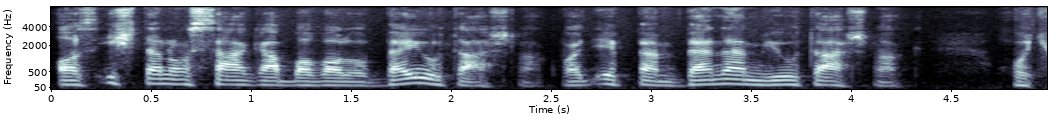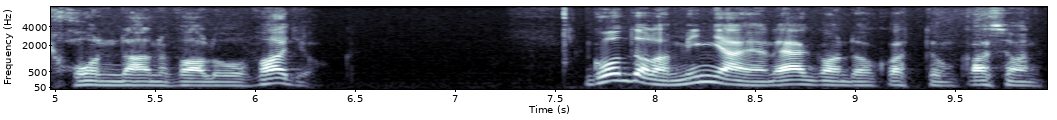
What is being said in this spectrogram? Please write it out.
az Isten országába való bejutásnak, vagy éppen be nem jutásnak, hogy honnan való vagyok? Gondolom mindnyáján elgondolkodtunk azon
